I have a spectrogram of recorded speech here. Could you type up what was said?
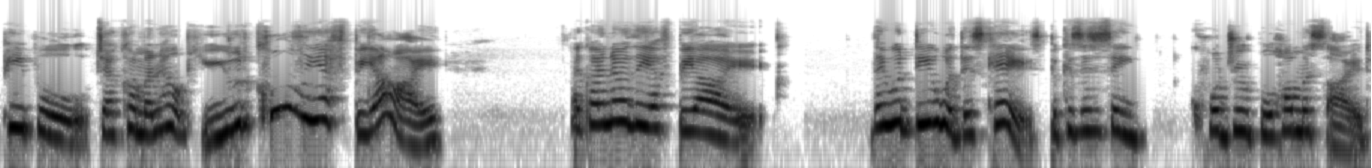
people to come and help you. You would call the FBI. Like I know the FBI they would deal with this case because this is a quadruple homicide,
